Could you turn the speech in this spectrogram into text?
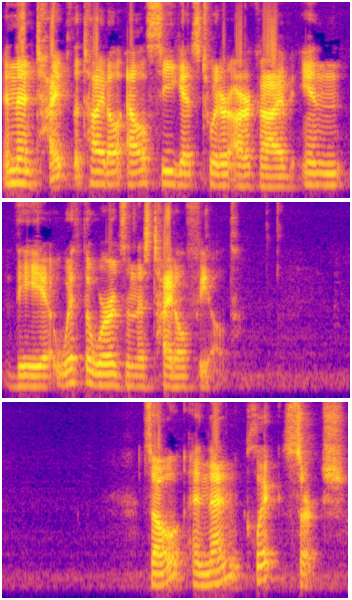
and then type the title LC Gets Twitter Archive in the with the words in this title field. So, and then click search.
